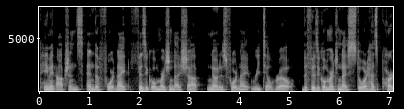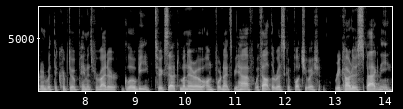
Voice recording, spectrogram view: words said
payment options and the Fortnite physical merchandise shop known as Fortnite Retail Row. The physical merchandise store has partnered with the crypto payments provider GloBee to accept Monero on Fortnite's behalf without the risk of fluctuation. Ricardo Spagni,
